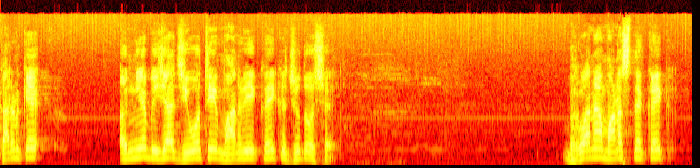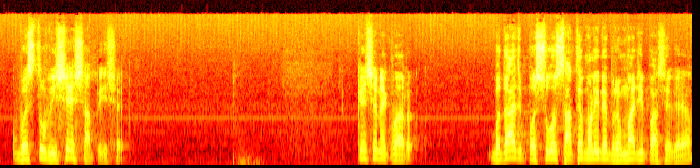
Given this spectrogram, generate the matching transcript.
કારણ કે અન્ય બીજા જીવોથી માનવી કંઈક જુદો છે. ભગવાને માણસને કંઈક વસ્તુ વિશેષ આપી છે. કે છે ને એકવાર, બધા જ પશુઓ સાથે મળીને બ્રહ્માજી પાસે ગયા.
